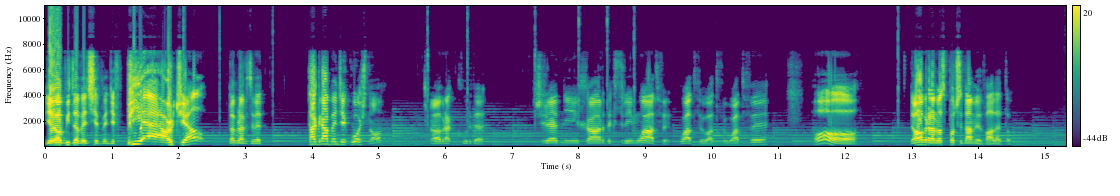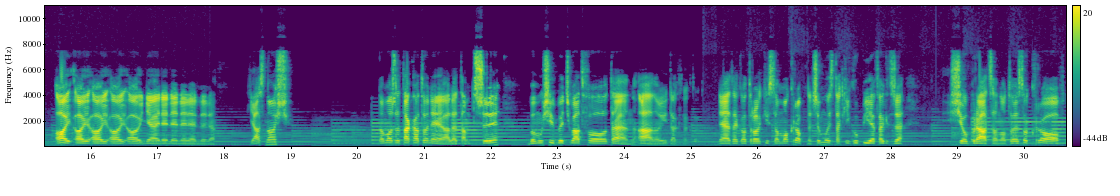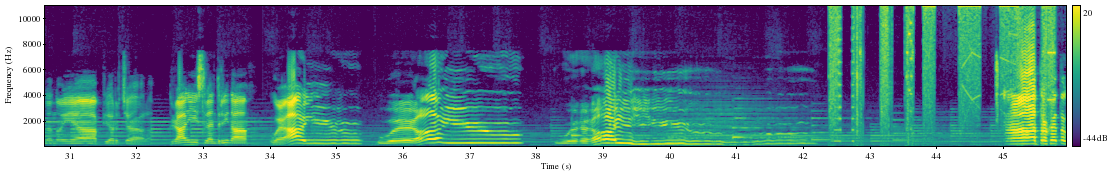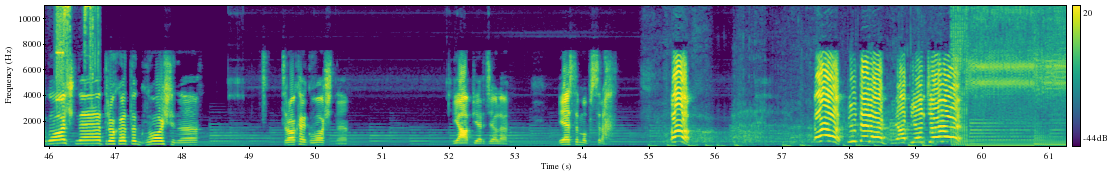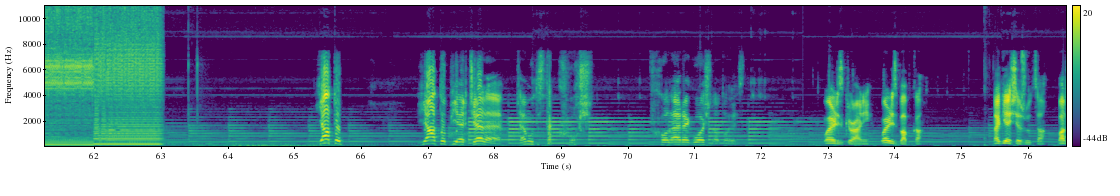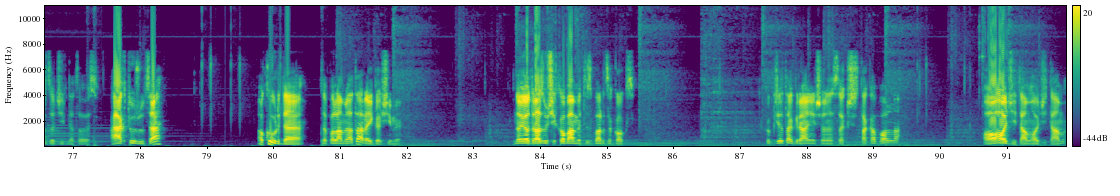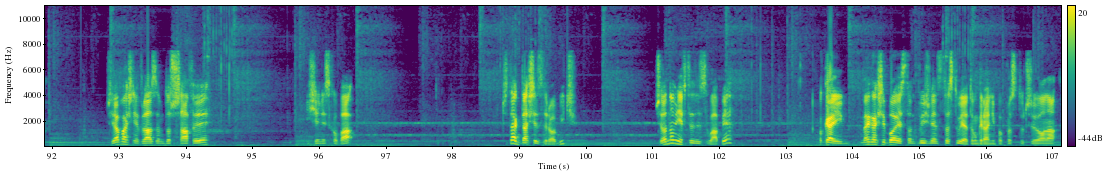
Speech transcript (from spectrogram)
Jego widzowie dzisiaj będzie w. Dobra widzowie, ta gra będzie głośno. Dobra, kurde. Średni, hard, extreme, łatwy. Łatwy, łatwy, łatwy. O! Dobra, rozpoczynamy, walę to. Oj, oj, oj, oj, oj, nie, nie, nie, nie, nie, nie, nie. Jasność? No może taka to nie, ale tam trzy, bo musi być łatwo ten. A, no i tak, tak, tak. Nie, te kontrolki są okropne. Czemu jest taki głupi efekt, że się obraca? No to jest okropne, no ja pierdzielę. Granny, Slendrina, where are you? Where are you? Where are you? A, trochę to głośne, trochę to głośne. Trochę głośne. Ja pierdzielę. Jestem obsra... O! A! Literak! Ja pierdzielę! Ja to... Ja to pierdzielę! Czemu to jest tak głośno? W cholerę głośno to jest. Where is Granny? Where is babka? Na G się rzuca. Bardzo dziwne to jest. A jak tu rzucę? O kurde. Zapalamy latarę i gasimy. No i od razu się chowamy, to jest bardzo koks. Tylko gdzie ta Granny? Czy ona jest tak, taka wolna? O, chodzi tam, chodzi tam. Czy ja właśnie wlazłem do szafy i się nie schowa? Czy tak da się zrobić? Czy ona mnie wtedy złapie? Okej, mega się boję stąd wyjść, więc testuję tą grani po prostu, czy ona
